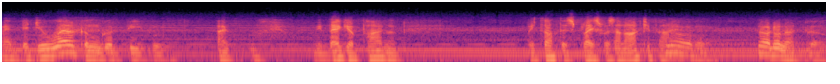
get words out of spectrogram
I bid you welcome, good people. I. We beg your pardon. We thought this place was unoccupied. No, no, do not go.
